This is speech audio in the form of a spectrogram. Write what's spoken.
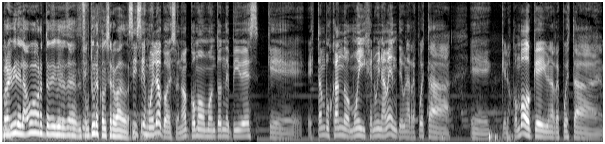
prohibir el aborto, y, Sí, o sea, sí, el futuro es conservador. Sí, sí, es muy loco eso, ¿no? Como un montón de pibes que están buscando muy genuinamente una respuesta eh, que los convoque y una respuesta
